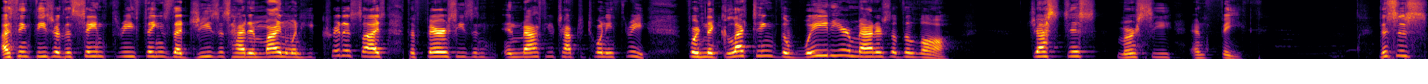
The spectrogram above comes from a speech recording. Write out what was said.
I think these are the same three things that Jesus had in mind when he criticized the Pharisees in, in Matthew chapter 23 for neglecting the weightier matters of the law justice, mercy, and faith. This is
